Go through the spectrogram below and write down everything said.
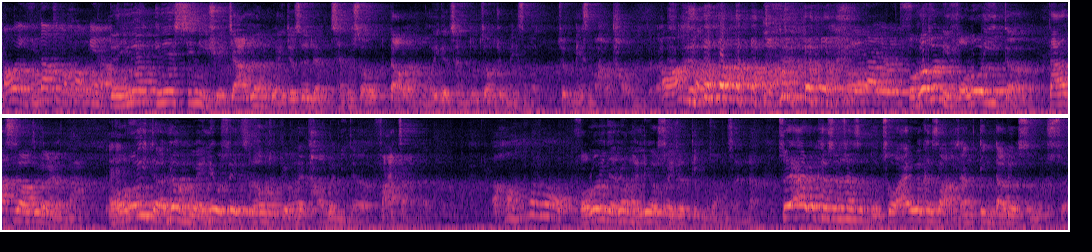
哦，已经到这么后面了。对，因为因为心理学家认为，就是人成熟到了某一个程度之后，就没什么就没什么好讨论的了。哦。原来如此。我告诉你，弗洛伊德，大家知道这个人吗？弗洛伊德认为六岁之后就不用再讨论你的发展了。哦。弗洛伊德认为六岁就定终身了，所以艾瑞克森算是不错，艾瑞克森好像定到六十五岁。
